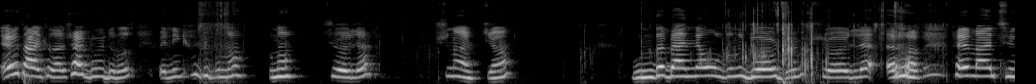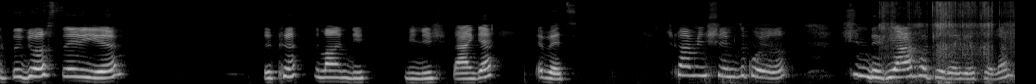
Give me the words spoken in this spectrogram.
Evet arkadaşlar duydunuz. Ben ilk önce buna buna şöyle şunu açacağım. Bunda ben ne olduğunu gördüm. Şöyle hemen çıktı göstereyim. Bakın Landy miniş belge. Evet. Çıkan minişlerimizi koyalım. Şimdi diğer pakete geçelim.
